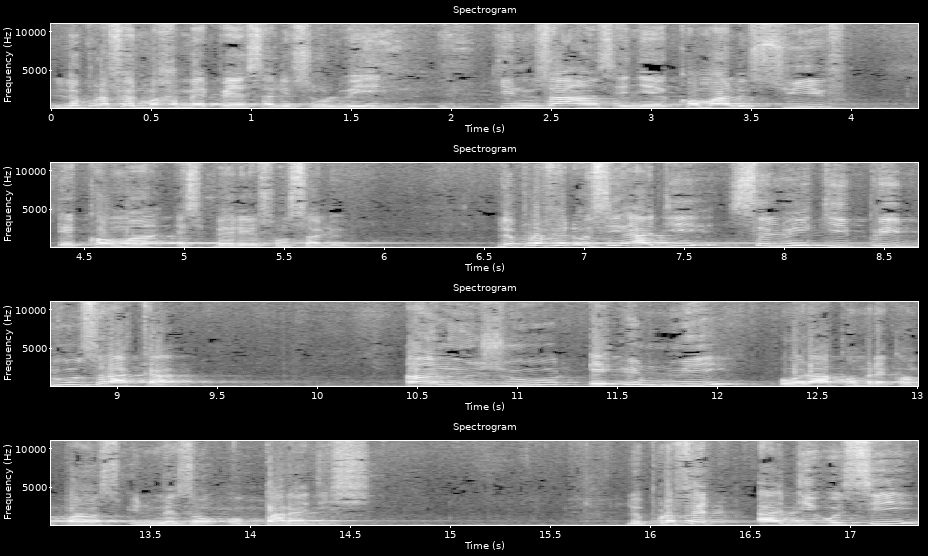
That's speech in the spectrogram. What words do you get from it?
le prophète Mohammed paix salut sur lui, qui nous a enseigné comment le suivre et comment espérer son salut. Le prophète aussi a dit, celui qui prie 12 rakats en un jour et une nuit aura comme récompense une maison au paradis. Le prophète a dit aussi,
